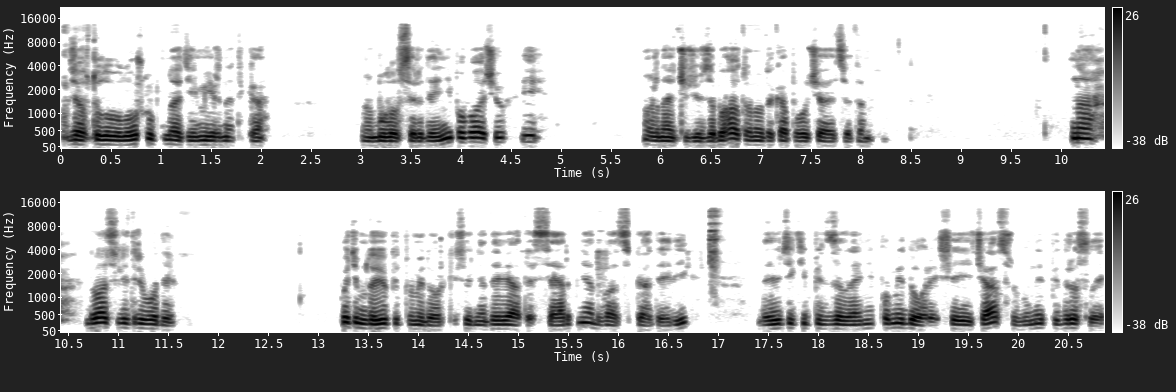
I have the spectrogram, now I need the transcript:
Взяв столову ложку, кімнаті мірна така була всередині, побачив і можна навіть чуть-чуть забагато, але така виходить там на 20 літрів води. Потім даю під помідорки. Сьогодні 9 серпня, 25 рік. Даю тільки під зелені помідори. Ще є час, щоб вони підросли.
